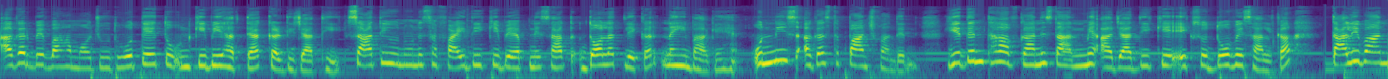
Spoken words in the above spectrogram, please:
अगर वे वहाँ मौजूद होते तो उनकी भी हत्या कर दी जाती। साथ ही उन्होंने सफ़ाई दी कि वे अपने साथ दौलत लेकर नहीं भागे हैं। 19 अगस्त पांचवा दिन। ये दिन था अफ़गानिस्तान में आज़ादी के 102वें साल का। तालिबान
